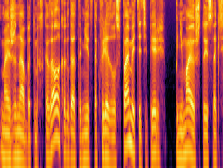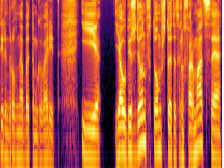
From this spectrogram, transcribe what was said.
моя жена об этом сказала когда-то, мне это так врезалось в память, а теперь понимаю, что Исаак Сирин ровно об этом говорит. И я убежден в том, что эта трансформация,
